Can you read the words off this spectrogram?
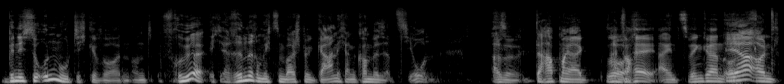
bin ich so unmutig geworden. Und früher, ich erinnere mich zum Beispiel gar nicht an Konversationen. Also da hat man ja so, einfach hey, ein Zwinkern und ja, und,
